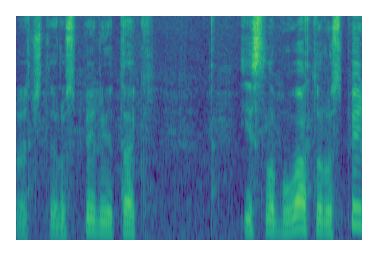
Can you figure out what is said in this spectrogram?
Бачите, розпилюю так. І слабувато розпилює.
